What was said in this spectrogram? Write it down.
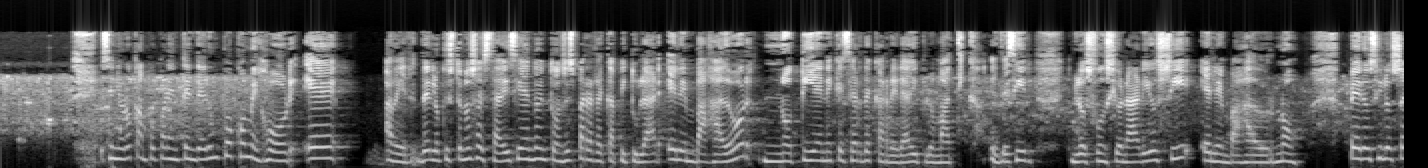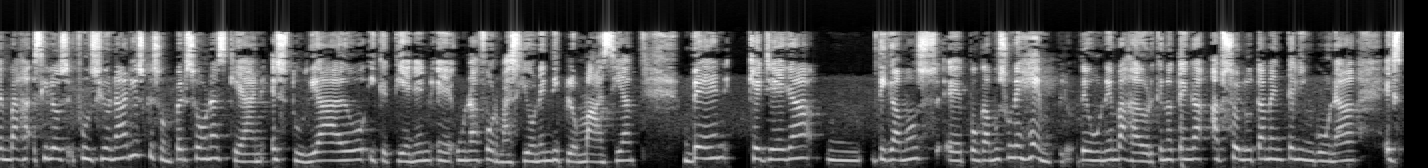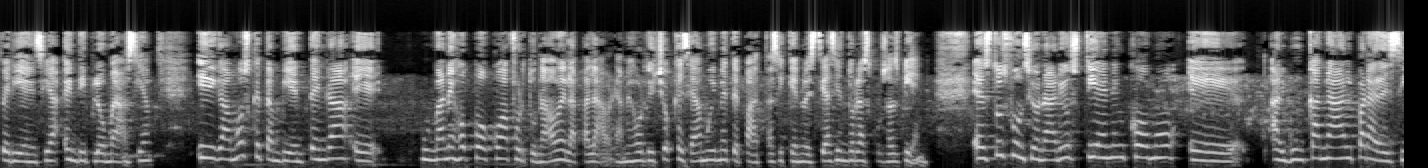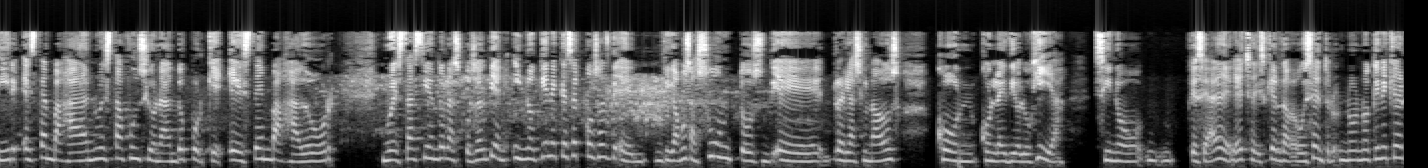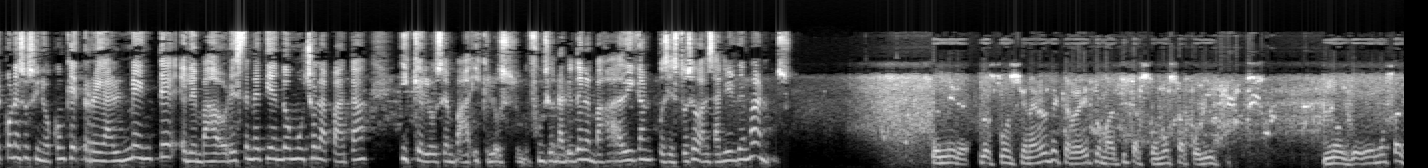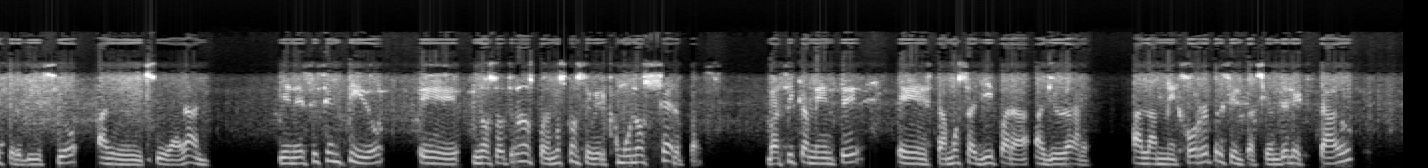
Señor Ocampo, para entender un poco mejor, eh, a ver, de lo que usted nos está diciendo, entonces, para recapitular, el embajador no tiene que ser de carrera diplomática. Es decir, los funcionarios sí, el embajador no. Pero si los, funcionarios que son personas que han estudiado y que tienen eh, una formación en diplomacia, ven que llega, mm, digamos, eh, pongamos un ejemplo de un embajador que no tenga absolutamente ninguna experiencia en diplomacia y digamos que también tenga... Eh, un manejo poco afortunado de la palabra, mejor dicho, que sea muy metepatas y que no esté haciendo las cosas bien. Estos funcionarios tienen como eh, algún canal para decir esta embajada no está funcionando porque este embajador no está haciendo las cosas bien y no tiene que ser cosas, de, digamos, asuntos eh, relacionados con, con la ideología sino que sea de derecha, de izquierda o de centro. No, no tiene que ver con eso, sino con que realmente el embajador esté metiendo mucho la pata y que los, y que los funcionarios de la embajada digan, pues esto se va a salir de manos. Pues mire, los funcionarios de carrera diplomática somos apolíticos. Nos debemos al servicio al ciudadano. Y en ese sentido, eh, nosotros nos podemos concebir como unos serpas. Básicamente, eh, estamos allí para ayudar a la mejor representación del Estado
